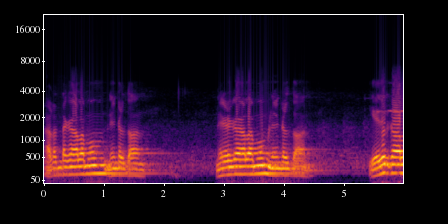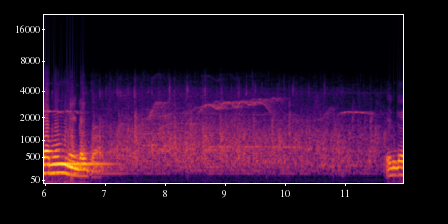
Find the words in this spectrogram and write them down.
கடந்த காலமும் நீங்கள்தான். நிகழ்காலமும் நீங்கள்தான். எதிர்காலமும் நீங்கள்தான். இங்கே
